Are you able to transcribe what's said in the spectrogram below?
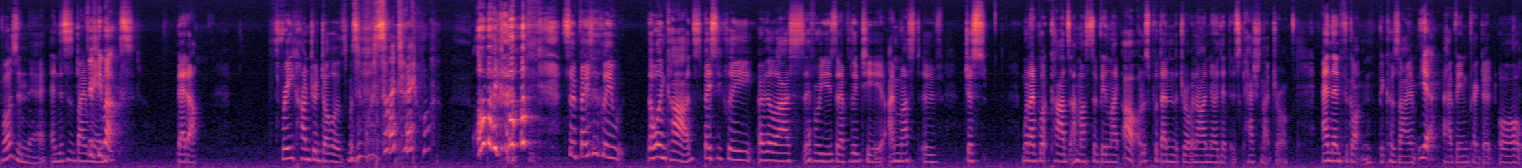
was in there? And this is my Fifty win bucks. better. Three hundred dollars was in my side table. Oh my god. so basically, all in cards. Basically, over the last several years that I've lived here, I must have just when I've got cards, I must have been like, oh, I'll just put that in the drawer, and I know that there's cash in that drawer, and then forgotten because I Yeah. have been pregnant or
